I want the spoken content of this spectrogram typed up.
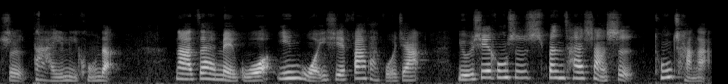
是大于利空的。那在美国、英国一些发达国家。有一些公司分拆上市，通常啊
